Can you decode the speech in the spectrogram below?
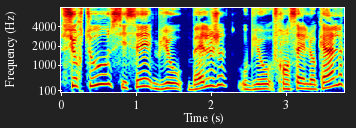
Surtout si c'est bio belge ou bio français local,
